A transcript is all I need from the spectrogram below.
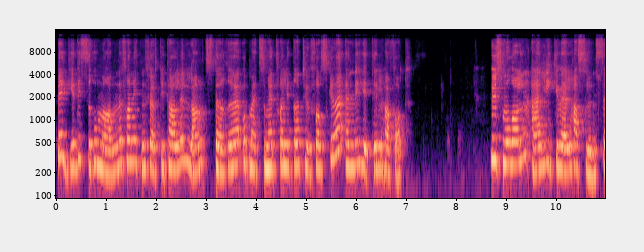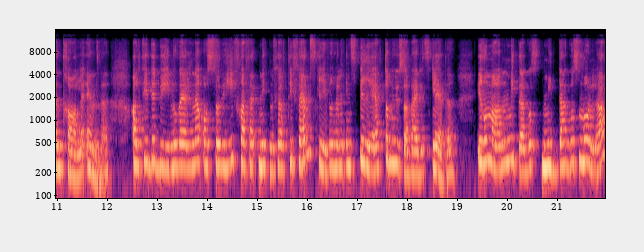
begge disse romanene fra 1940-tallet langt større oppmerksomhet fra litteraturforskere enn de hittil har fått. Husmorrollen er likevel Haslunds sentrale emne. Alt i debutnovellene 'Også vi' fra 1945 skriver hun inspirert om husarbeidets gleder. I romanen 'Middag hos Molla'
